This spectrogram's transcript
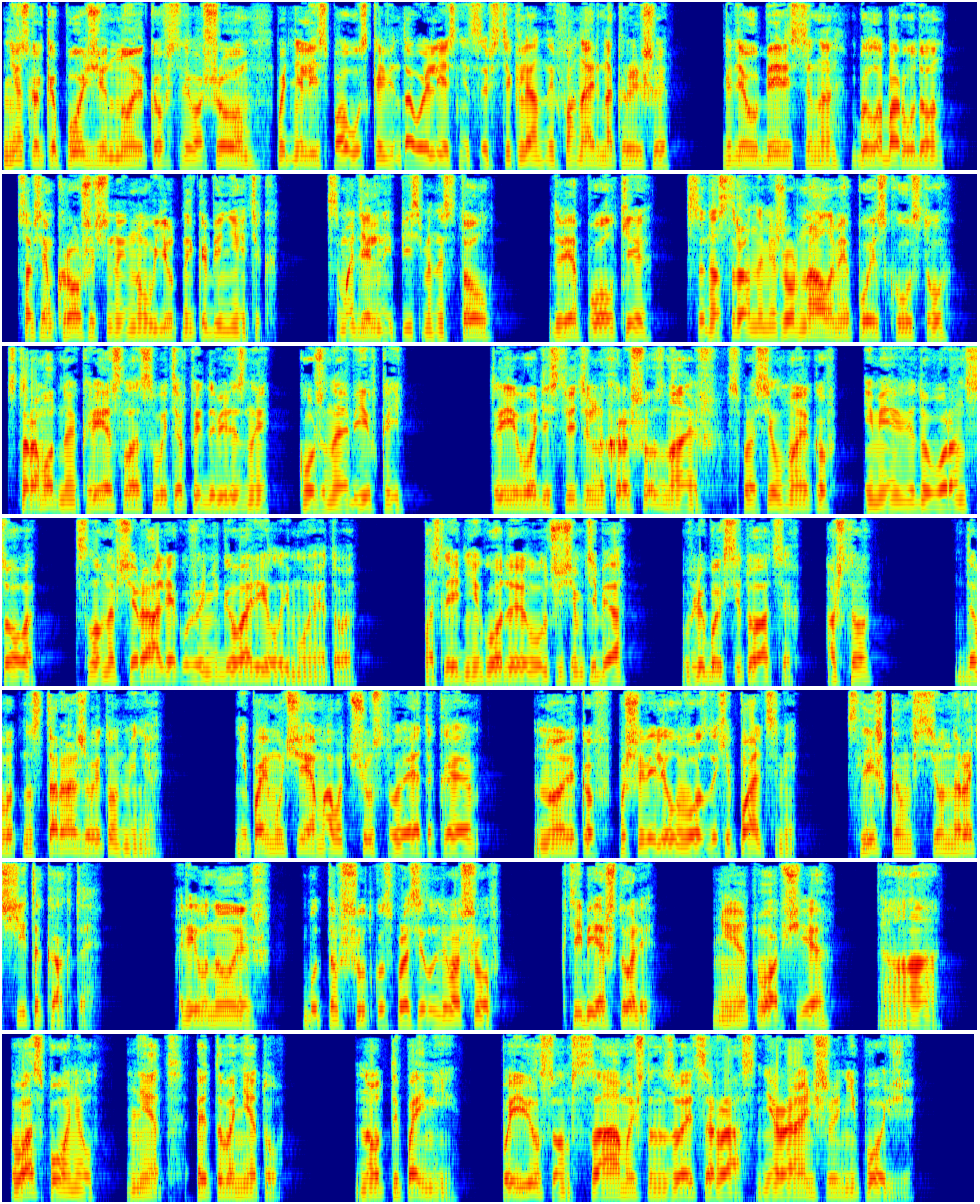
Несколько позже Новиков с Левашовым поднялись по узкой винтовой лестнице в стеклянный фонарь на крыше, где у Берестина был оборудован совсем крошечный, но уютный кабинетик, самодельный письменный стол, две полки с иностранными журналами по искусству, старомодное кресло с вытертой до белизны кожаной обивкой. «Ты его действительно хорошо знаешь?» — спросил Новиков, имея в виду Воронцова — Словно вчера Олег уже не говорил ему этого. Последние годы лучше, чем тебя. В любых ситуациях. А что? Да вот настораживает он меня. Не пойму чем, а вот чувствую этакое... Новиков пошевелил в воздухе пальцами. Слишком все нарочито как-то. «Ревнуешь?» — будто в шутку спросил Левашов. «К тебе, что ли?» «Нет, вообще». «А, вас понял». Нет, этого нету. Но вот ты пойми, появился он в самый, что называется, раз, ни раньше, ни позже.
